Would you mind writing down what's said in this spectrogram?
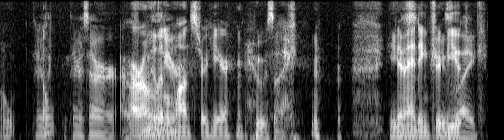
Oh, there's, Oh. there's our our, Our own little monster here. who's like he's, Demanding tribute. like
